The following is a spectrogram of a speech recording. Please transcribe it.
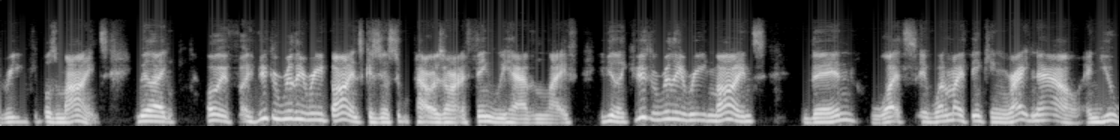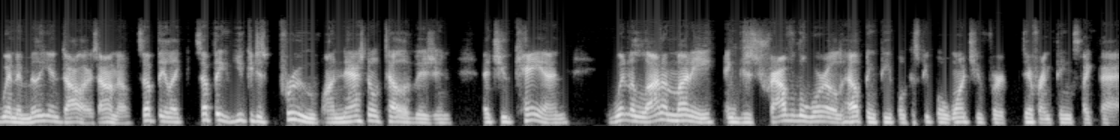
reading people's minds. Be like, oh, if, if you could really read minds, because you know superpowers aren't a thing we have in life. If you like, if you could really read minds, then what's what am I thinking right now? And you win a million dollars. I don't know something like something you could just prove on national television that you can win a lot of money and just travel the world helping people because people want you for different things like that.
